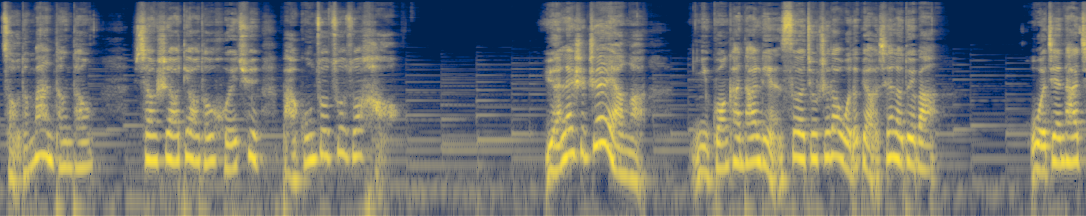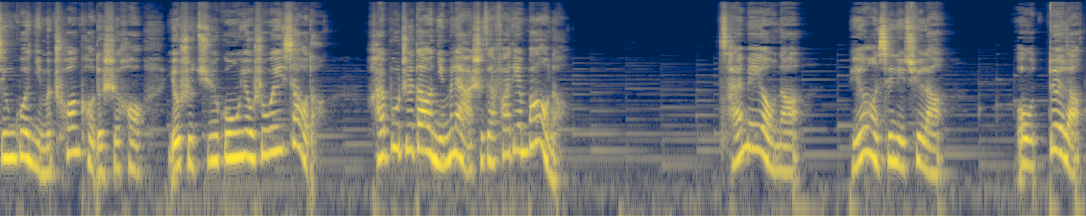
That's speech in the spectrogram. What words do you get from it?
走得慢腾腾，像是要掉头回去把工作做做好。原来是这样啊！你光看他脸色就知道我的表现了，对吧？我见他经过你们窗口的时候，又是鞠躬又是微笑的，还不知道你们俩是在发电报呢。才没有呢！别往心里去了。哦，对了，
